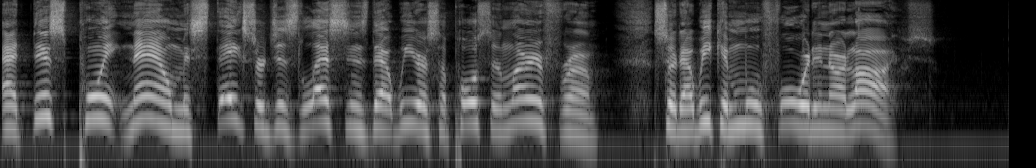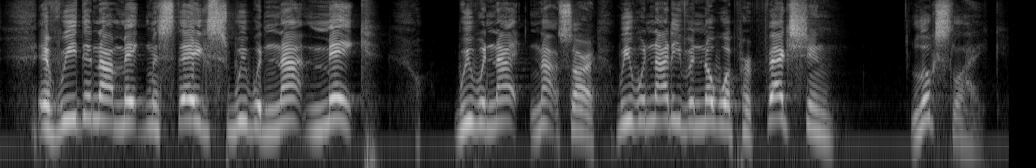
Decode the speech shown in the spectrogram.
At this point now, mistakes are just lessons that we are supposed to learn from so that we can move forward in our lives. If we did not make mistakes, we would not make, we would not, not sorry, we would not even know what perfection looks like.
